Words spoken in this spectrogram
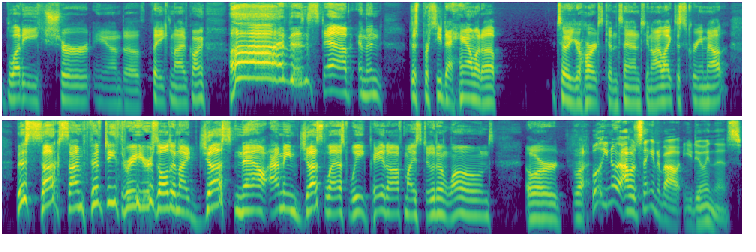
bloody shirt and a fake knife, going ah, I've been stabbed, and then just proceed to ham it up to your heart's content. You know, I like to scream out, This sucks. I'm 53 years old and I just now, I mean, just last week paid off my student loans or Well, you know, I was thinking about you doing this.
